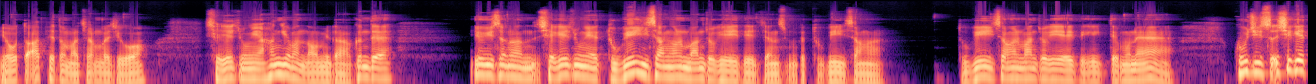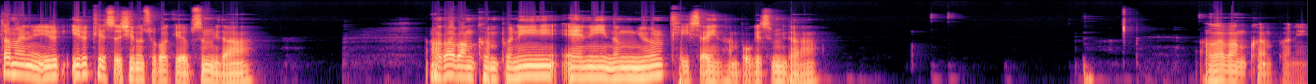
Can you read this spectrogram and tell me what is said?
이것도 앞에도 마찬가지고. 세 개 중에 한 개만 나옵니다. 근데 여기서는 세 개 중에 두 개 이상을 만족해야 되지 않습니까 두 개 이상을 두 개 이상을 만족해야 되기 때문에 굳이 쓰시겠다면 이렇- 이렇게 쓰시는 수밖에 없습니다. 아가방 컴퍼니 애니 능률 K사인 한번 보겠습니다. 아가방 컴퍼니.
